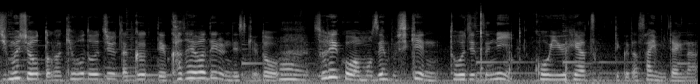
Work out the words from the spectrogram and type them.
事務所とか共同住宅っていう課題は出るんですけど、はい、それ以降はもう全部試験当日にこういう部屋作ってくださいみたいな、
